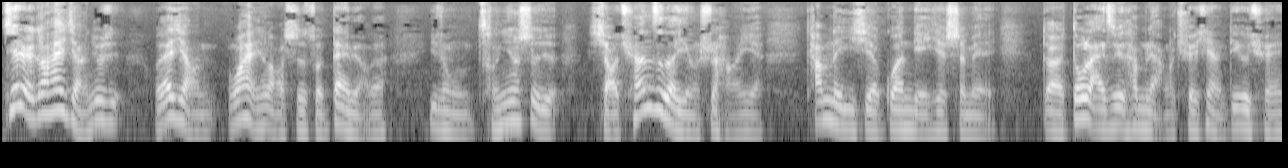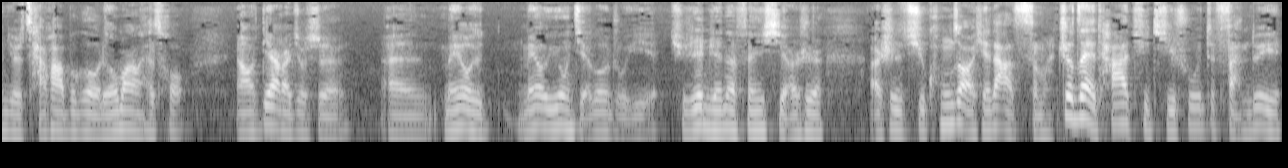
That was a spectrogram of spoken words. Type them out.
接着刚才讲，就是我在讲王海林老师所代表的一种曾经是小圈子的影视行业，他们的一些观点、一些审美，对，都来自于他们两个缺陷。第一个缺陷就是才华不够，流氓来凑。然后第二个就是，呃，没有没有用结构主义去认真的分析，而是而是去空造一些大词嘛。这在他去提出反对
